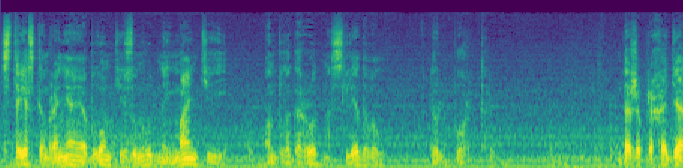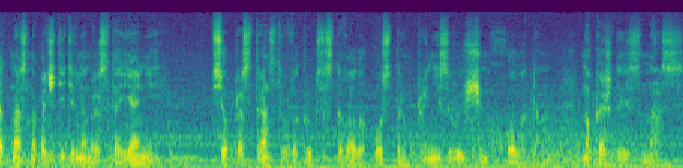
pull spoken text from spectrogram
с треском роняя обломки изумрудной мантии, он благородно следовал вдоль борта. Даже проходя от нас на почтительном расстоянии, все пространство вокруг заставало острым, пронизывающим холодом, но каждый из нас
